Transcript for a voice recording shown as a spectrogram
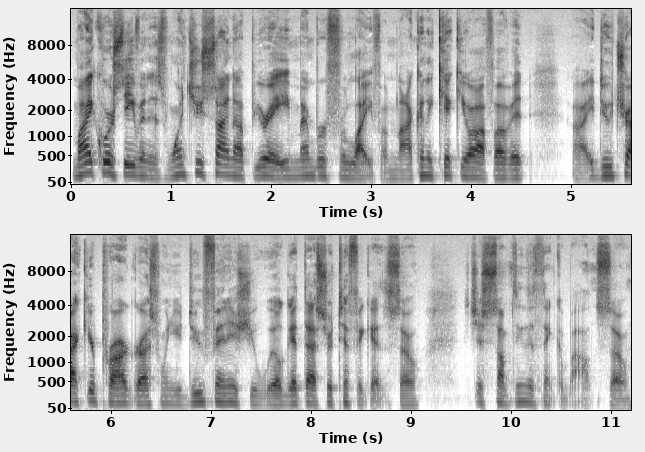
my course even is once you sign up you're a member for life. I'm not going to kick you off of it. I do track your progress. When you do finish you will get that certificate. So it's just something to think about. So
